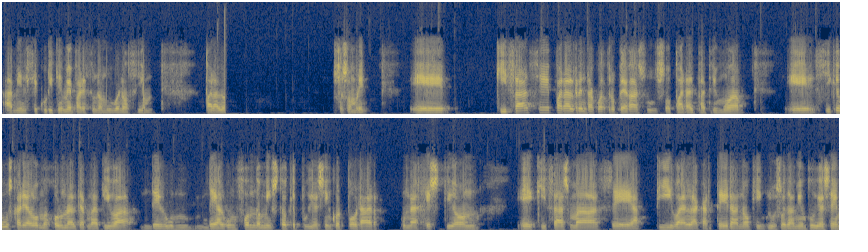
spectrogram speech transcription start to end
a mí el Security me parece una muy buena opción. Para los pues hombre, eh, quizás eh, para el Renta 4 Pegasus o para el Patrimoine eh, sí que buscaría algo mejor una alternativa de, un, de algún fondo mixto que pudiese incorporar una gestión quizás más activa en la cartera, ¿no? que incluso también pudiese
